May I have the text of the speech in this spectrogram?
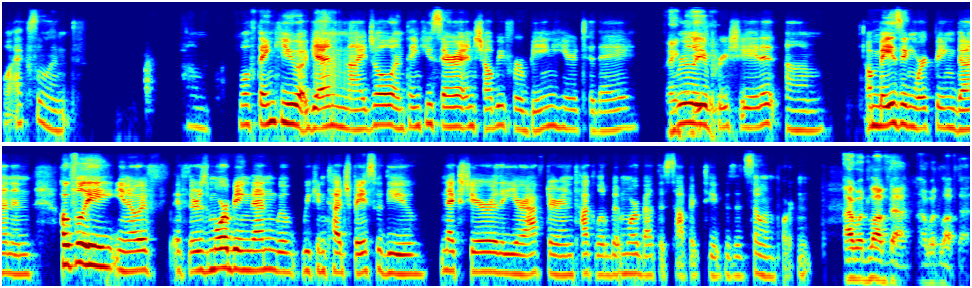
well, excellent. Um, well, thank you again, Nigel, and thank you, Sarah and Shelby, for being here today. Thank really you. appreciate it. Um, amazing work being done, and hopefully, you know, if if there's more being done, we'll, we can touch base with you next year or the year after and talk a little bit more about this topic too, because it's so important. I would love that. I would love that.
